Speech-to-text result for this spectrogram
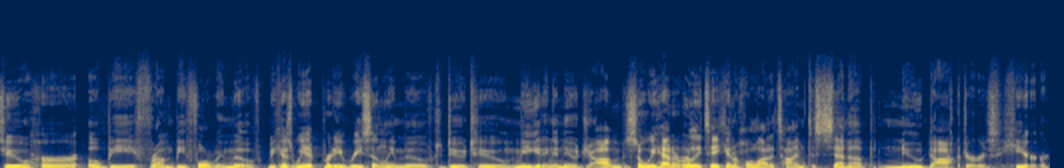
to her OB from before we moved because we had pretty recently moved due to me getting a new job. So we hadn't really taken a whole lot of time to set up new doctors here.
